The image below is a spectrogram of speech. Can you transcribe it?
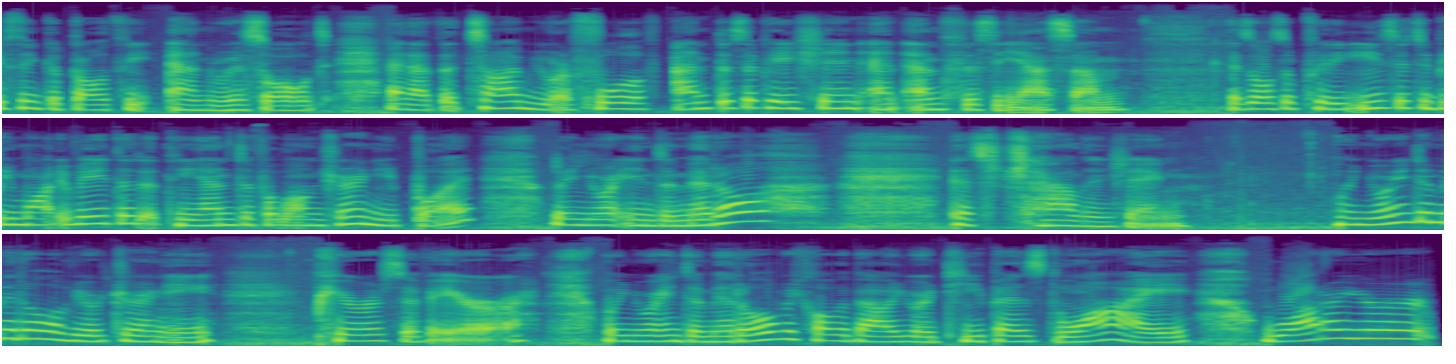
you think about the end result, and at the time you are full of anticipation and enthusiasm. It's also pretty easy to be motivated at the end of a long journey, but when you're in the middle, it's challenging. When you're in the middle of your journey, persevere. When you're in the middle, recall about your deepest why. What are your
